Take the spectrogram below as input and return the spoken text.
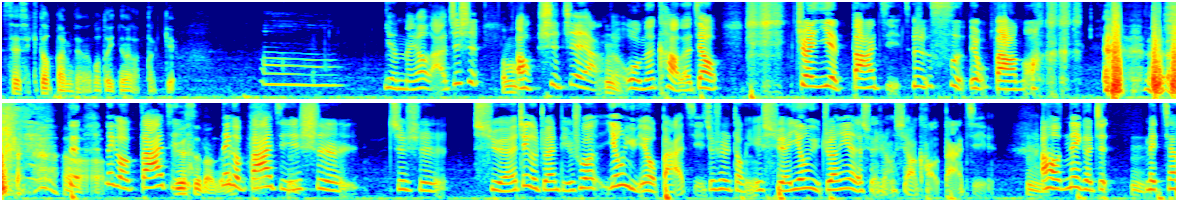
成績取ったみたいなこと言ってなかったっけ也没有啦，就是、嗯、哦，是这样的，嗯、我们考了叫 专业八级，就是四六八嘛。对，那个八级，那个八级是就是学这个专，比如说英语也有八级，就是等于学英语专业的学生需要考八级。然后那个这没叫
